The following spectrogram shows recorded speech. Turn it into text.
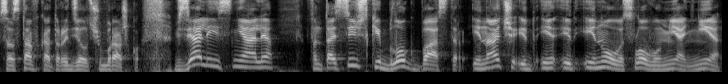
состав, который делал Чебурашку. Взяли и сняли фантастический блокбастер. Иначе, и, и, иного слова у меня не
